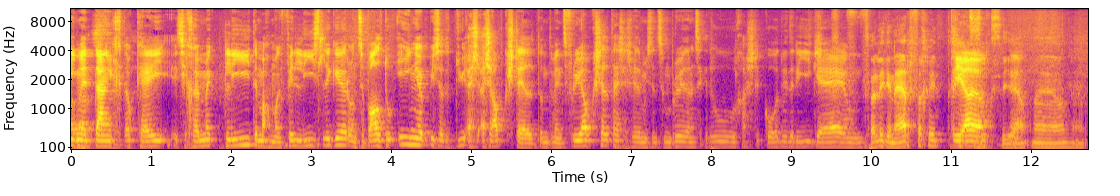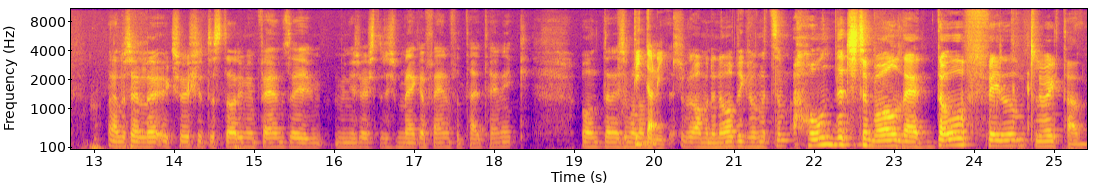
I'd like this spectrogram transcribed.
irgendwann was? gedacht, okay, sie kommen gleich, dann machen wir viel leislicher und sobald du irgendetwas oder du hast, hast abgestellt und wenn du es früh abgestellt hast, hast du wieder müssen zum Brüder und sagen, du kannst den Code wieder eingeben und Völlige Nervenkitzel. Ja, ja. Ja. ja. Ja, ja, ja. Anders eine Geschwister-Story mit dem Fernsehen. Meine Schwester ist mega Fan von Titanic. Und dann ist mal Titanic. Am, an einem Abend, wo wir zum hundertsten Mal den doofen Film geschaut haben.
